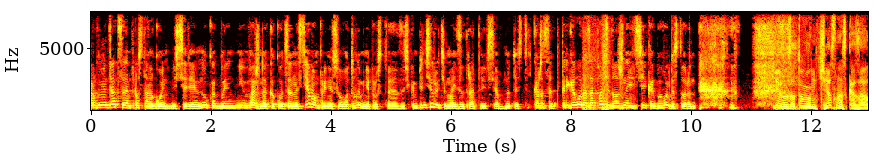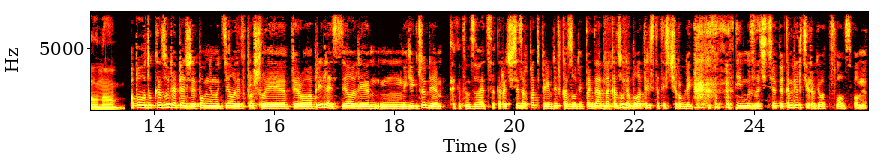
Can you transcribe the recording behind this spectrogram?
аргументация просто огонь из серии. Ну, как бы неважно, какую ценность я вам принесу, вот вы мне просто значит, компенсируете мои затраты и все. Ну, то есть, кажется, переговоры о зарплате должны идти как бы в обе стороны. Не, ну зато он честно сказал, ну, По поводу Казули, опять же, я помню, мы делали в прошлое 1 апреля, сделали на Гигджобе, как это называется, короче, все зарплаты перевели в Казули. Тогда одна Казуля была 300 тысяч рублей. И мы, значит, всё конвертировали, вот слово вспомню.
